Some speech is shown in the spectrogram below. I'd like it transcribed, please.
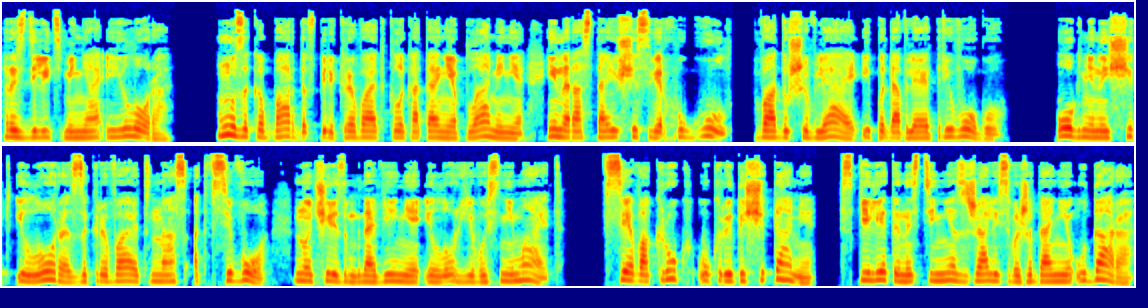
разделить меня и Лора. Музыка бардов перекрывает клокотание пламени и нарастающий сверху гул, воодушевляя и подавляя тревогу. Огненный щит Илора закрывает нас от всего, но через мгновение Илор его снимает. Все вокруг укрыты щитами, скелеты на стене сжались в ожидании удара.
